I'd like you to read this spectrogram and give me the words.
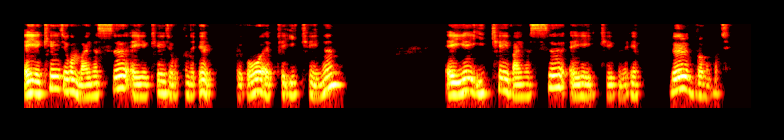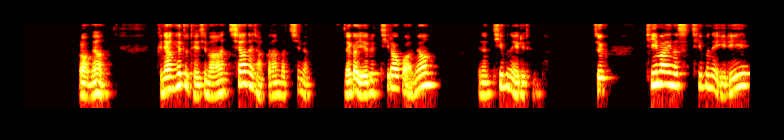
a의 k제곱 마이너스 a의 k제곱분의 1 그리고 f의 2k는 a의 2k 마이너스 a의 2k분의 1을 물어본 거지. 그러면 그냥 해도 되지만 치환을 잠깐 한다 치면 내가 얘를 t라고 하면 얘는 t분의 1이 된다. 즉 t 마이너스 t분의 1이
